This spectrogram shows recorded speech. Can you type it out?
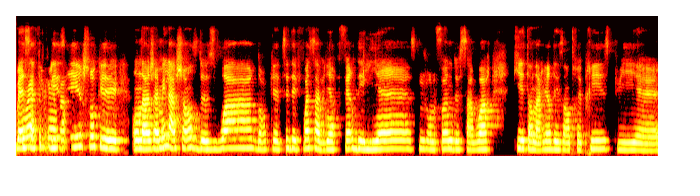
Ben, ça fait plaisir. Je trouve qu'on n'a jamais la chance de se voir. Donc, tu sais, des fois, ça vient faire des liens. C'est toujours le fun de savoir qui est en arrière des entreprises. Puis, euh,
